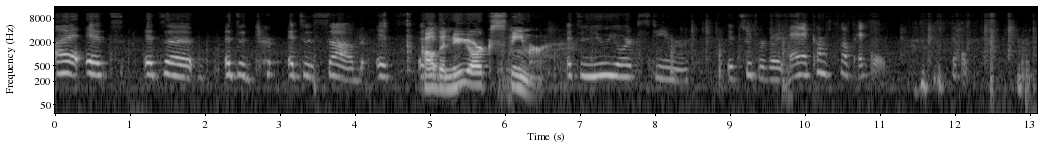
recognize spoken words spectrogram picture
Uh, it's it's a it's a it's a sub. It's Called the New York Steamer. It's a New York steamer. It's super good, and it comes with a pickle. Pickle.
